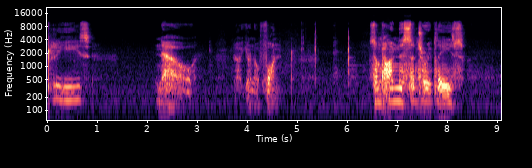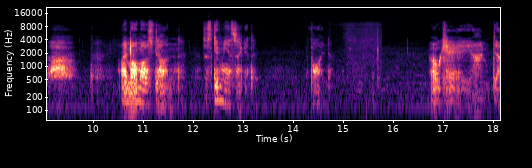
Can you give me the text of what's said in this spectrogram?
please? No. You're no fun. Sometime this century, please. I'm almost done. Just give me a second. Fine. Okay, I'm done.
